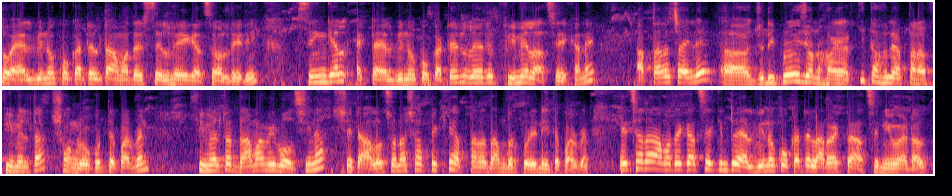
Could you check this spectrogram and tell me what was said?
তো অ্যালবিনো কোকাটেলটা আমাদের সেল হয়ে গেছে অলরেডি। সিঙ্গেল একটা অ্যালবিনো কোকাটেলের ফিমেল আছে এখানে। আপনারা চাইলে যদি প্রয়োজন হয় আর কি তাহলে আপনারা ফিমেলটা সংগ্রহ করতে পারবেন। ফিমেলটার দাম আমি বলছি না, সেটা আলোচনা সাপেক্ষে আপনারা দাম দর করে নিতে পারবেন। এছাড়া আমাদের কাছে কিন্তু অ্যালবিনো, কোকাটেল আরও একটা আছে, নিউ অ্যাডাল্ট।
